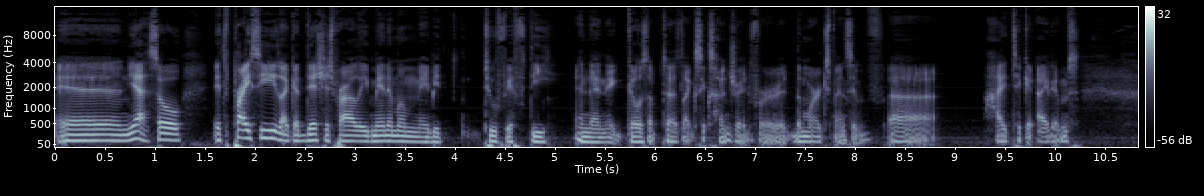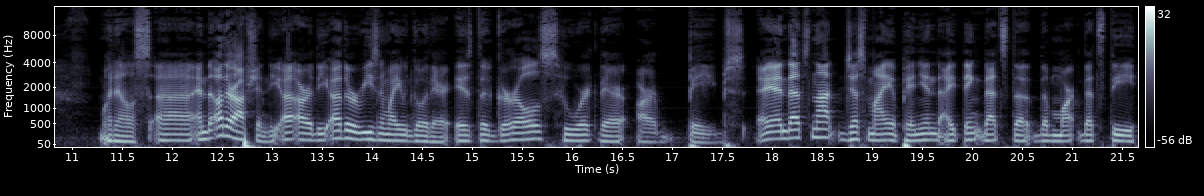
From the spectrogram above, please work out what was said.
and yeah, so it's pricey. Like a dish is probably minimum maybe two fifty and then it goes up to like 600 for the more expensive uh, high ticket items. What else? Uh, and the other option the uh, or the other reason why you would go there is the girls who work there are babes. And that's not just my opinion. I think that's the the mar- that's the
